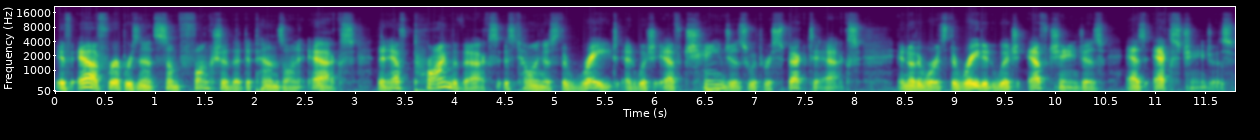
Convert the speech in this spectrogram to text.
If f represents some function that depends on x, then f prime of x is telling us the rate at which f changes with respect to x. In other words, the rate at which f changes as x changes.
